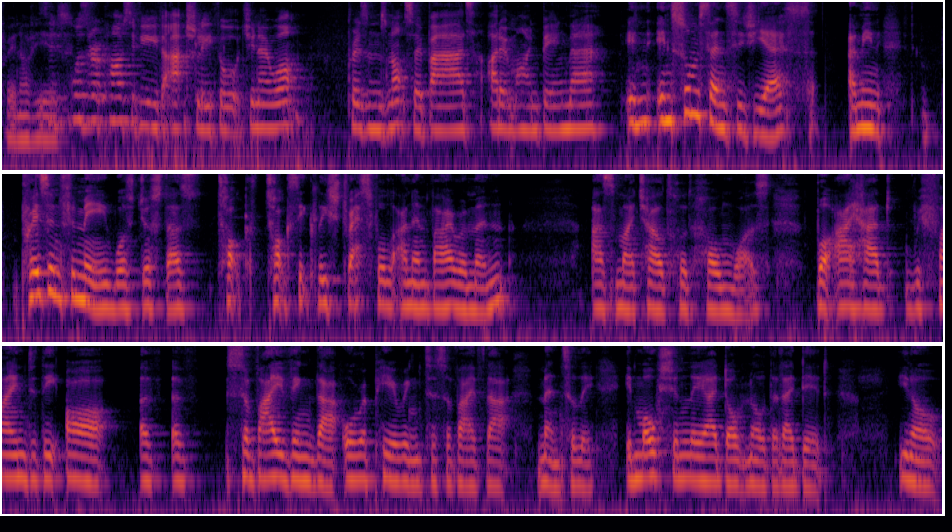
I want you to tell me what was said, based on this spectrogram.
three and a half years. So was there a part of you that actually thought, you know what, prison's not so bad, I don't mind being there? In in some senses, yes. I mean, prison for me was just as tox- toxically stressful an environment as my childhood home was, but I had refined the art of of surviving that or appearing to survive that mentally. Emotionally, I don't know that I did. You know,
